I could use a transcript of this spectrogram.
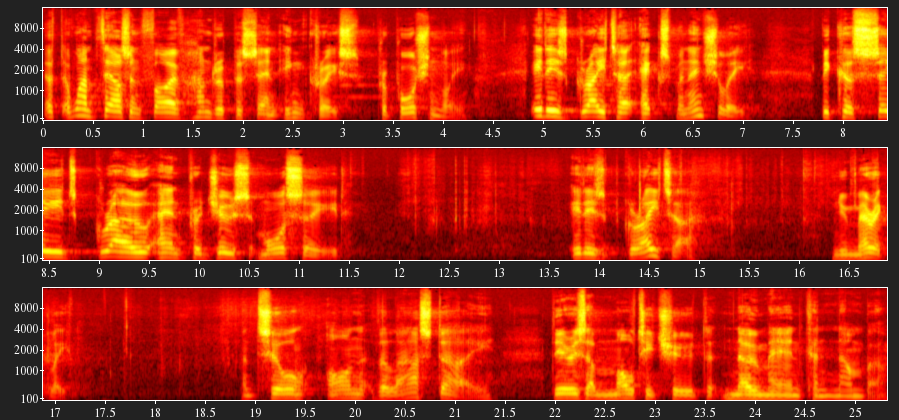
a 1,500% increase proportionally. It is greater exponentially because seeds grow and produce more seed. It is greater numerically until on the last day there is a multitude that no man can number.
